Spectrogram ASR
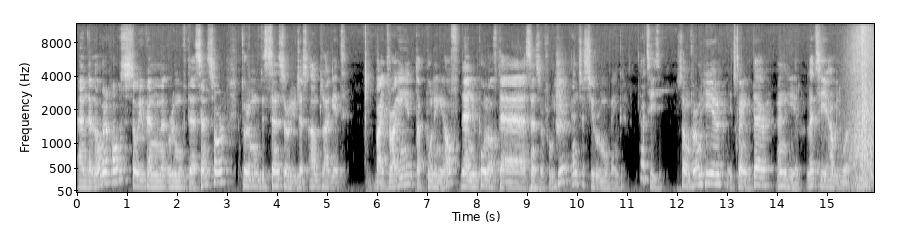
and the lower hose so you can remove the sensor. To remove the sensor, you just unplug it by dragging it, uh, pulling it off. Then you pull off the sensor from here and just you're removing. That's easy. So from here, it's going there and here. Let's see how it works.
